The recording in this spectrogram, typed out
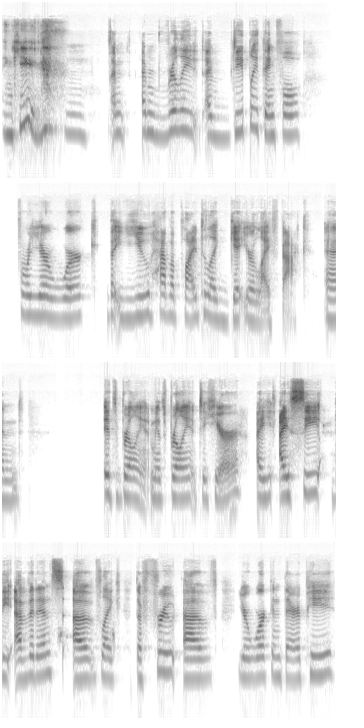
Thank you. Mm, I'm I'm really I'm deeply thankful for your work that you have applied to like get your life back. And it's brilliant. I mean, it's brilliant to hear. I, I see the evidence of like the fruit of your work in therapy,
